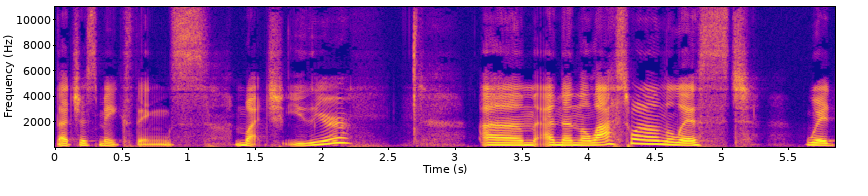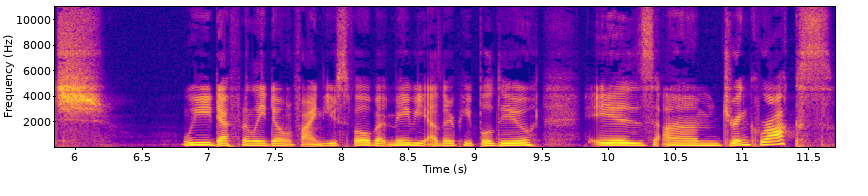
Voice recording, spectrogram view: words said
that just makes things much easier. Um, and then the last one on the list, which we definitely don't find useful, but maybe other people do, is um, drink rocks.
